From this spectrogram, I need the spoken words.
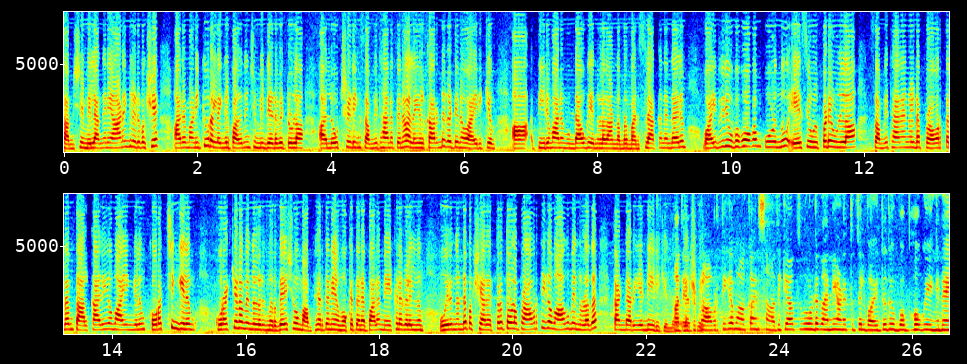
സംശയമില്ല. അങ്ങനെയാണെങ്കിൽ ഒരുപക്ഷെ അരമണിക്കൂർ അല്ലെങ്കിൽ പതിനഞ്ച് മിനിറ്റ് ഇടവിട്ടുള്ള ലോഡ് ഷെഡിംഗ് സംവിധാനത്തിനോ അല്ലെങ്കിൽ കറണ്ട് കട്ടിനോ ആയിരിക്കും തീരുമാനം ഉണ്ടാവുക എന്നുള്ളതാണ് നമ്മൾ മനസ്സിലാക്കുന്നത്. എന്തായാലും വൈദ്യുതി ഉപഭോഗം കൂടുന്നു. എ സി ഉൾപ്പെടെയുള്ള സംവിധാനങ്ങളുടെ പ്രവർത്തനം താൽക്കാലികമായെങ്കിലും കുറച്ചെങ്കിലും കുറയ്ക്കണം എന്നുള്ളൊരു നിർദ്ദേശവും അഭ്യർത്ഥനയും ഒക്കെ തന്നെ പല മേഖലകളിൽ നിന്നും ഉയരുന്നുണ്ട്. പക്ഷേ അത് എത്രത്തോളം പ്രാവർത്തികമാകുമെന്നുള്ളത് കണ്ടറിയേണ്ടിയിരിക്കുന്നു. പ്രാവർത്തികമാക്കാൻ സാധിക്കാത്തതുകൊണ്ട് തന്നെയാണ് ഇത്തരത്തിൽ വൈദ്യുതി ഉപഭോഗം ഇങ്ങനെ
